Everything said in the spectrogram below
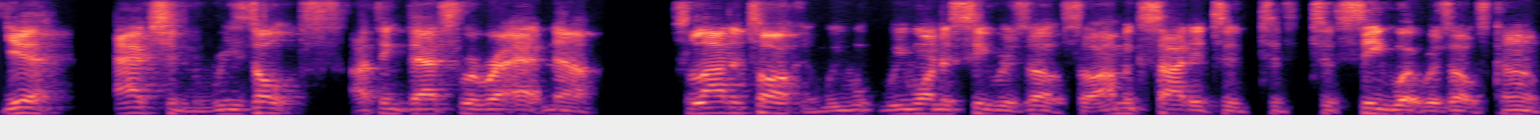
Yeah, action, results. I think that's where we're at now. It's a lot of talking. We we want to see results. So I'm excited to to to see what results come.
